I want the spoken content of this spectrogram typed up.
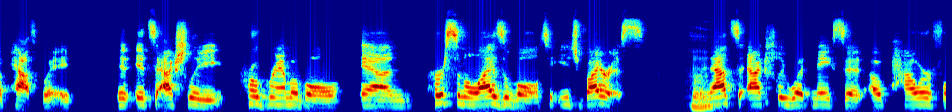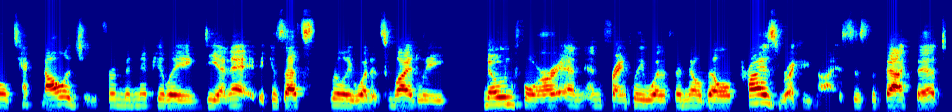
a pathway. It, it's actually programmable and personalizable to each virus. Mm-hmm. And that's actually what makes it a powerful technology for manipulating DNA, because that's really what it's widely known for. And, and frankly, what the Nobel Prize recognized is the fact that,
